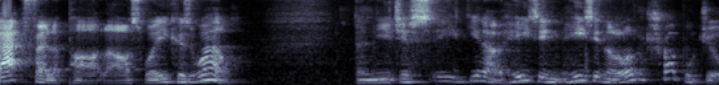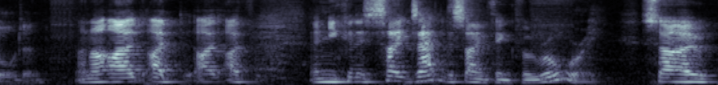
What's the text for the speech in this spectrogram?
that fell apart last week as well. And you just, you know, he's in he's in a lot of trouble, Jordan. And I, I, I, I, I and you can say exactly the same thing for Rory. So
